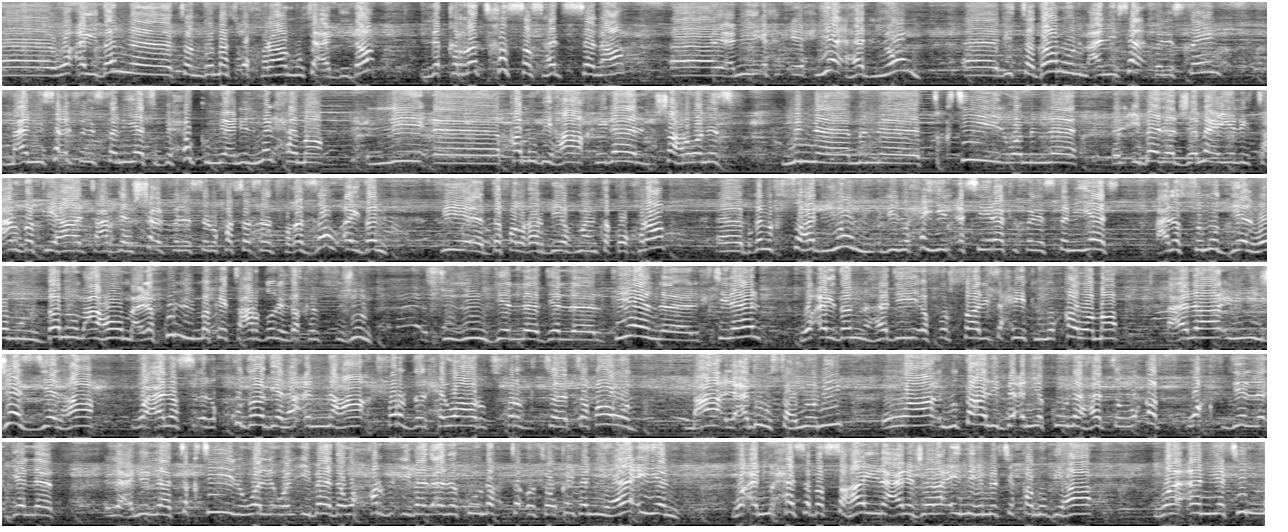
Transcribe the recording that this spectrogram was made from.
آه وأيضا تنظيمات أخرى متعددة اللي قررت تخصص هذه السنة آه يعني إحياء هذا اليوم آه للتضامن مع نساء فلسطين مع النساء الفلسطينيات بحكم يعني الملحمة اللي آه قاموا بها خلال شهر ونصف من آه من التقتيل ومن الإبادة الجماعية اللي تعرضت لها تعرض لها الشعب الفلسطيني وخاصة في غزة. وأيضا في الضفة الغربية وفي مناطق أخرى. آه، بغينا نخصوا هذا اليوم لنحيي الأسيرات الفلسطينيات على الصمود ديالهم وننضموا معهم على كل ما كيتعرضوا له داخل السجون. السجون ديال ديال الكيان الاحتلال. وأيضا هذه فرصة لتحية المقاومة على الإنجاز ديالها وعلى القدرة ديالها أنها تفرض الحوار وتفرض التفاوض. مع العدو الصهيوني ونطالب بأن يكون هذا الوقف وقف ديال ديال يعني التقتيل والإبادة وحرب الإبادة أن يكون توقيفا نهائيا وأن يحاسب الصهاينة على جرائمهم التي قاموا بها وأن يتم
